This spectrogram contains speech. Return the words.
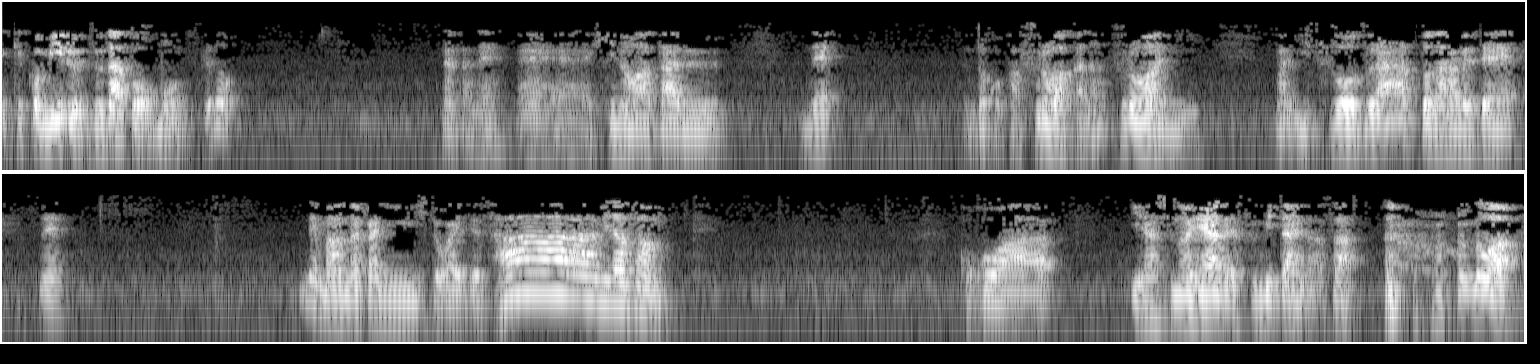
えー結構見る図だと思うんですけど、なんかね、えー日の当たる、ね、どこかフロアかな？フロアに、まあ、椅子をずらーっと並べて、ね、で、真ん中に人がいて、さあ、皆さん、ここは癒しの部屋です、みたいなさ、のは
